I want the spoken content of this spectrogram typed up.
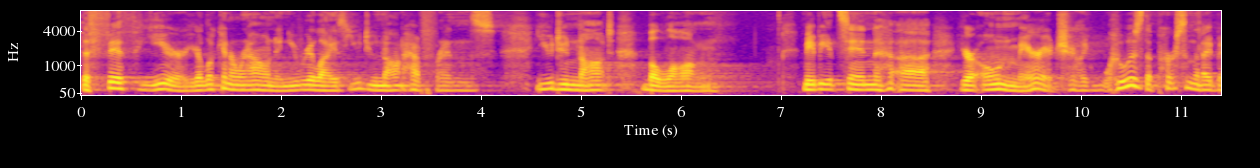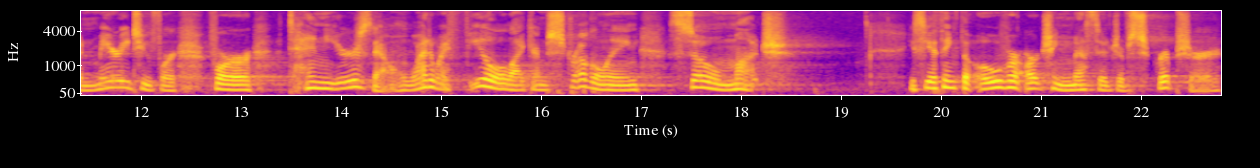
the fifth year, you're looking around and you realize you do not have friends. You do not belong. Maybe it's in uh, your own marriage. Like, who is the person that I've been married to for, for 10 years now? Why do I feel like I'm struggling so much? You see, I think the overarching message of Scripture,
